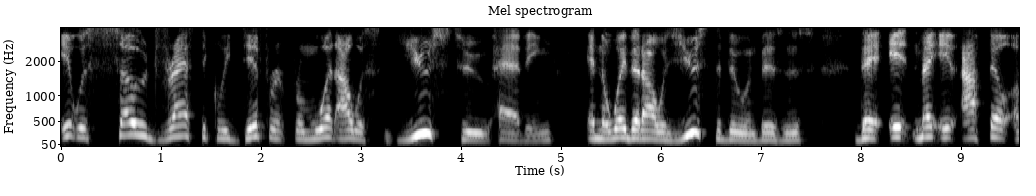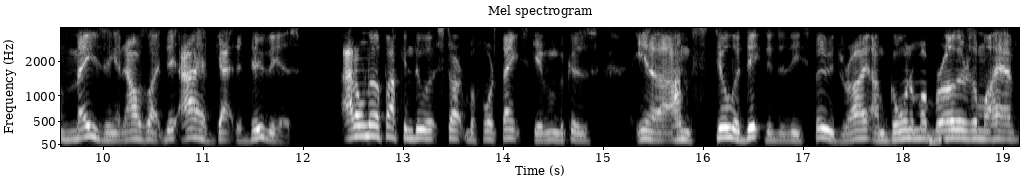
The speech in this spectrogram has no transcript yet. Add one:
it was so drastically different from what I was used to having and the way that I was used to doing business that it made it, I felt amazing. And I was like, I have got to do this. I don't know if I can do it starting before Thanksgiving because, you know, I'm still addicted to these foods, right? I'm going to my mm-hmm. brother's. I'm to have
